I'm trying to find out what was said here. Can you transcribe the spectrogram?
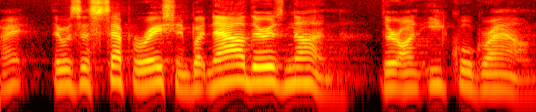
right? There was a separation, but now there is none. They're on equal ground.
